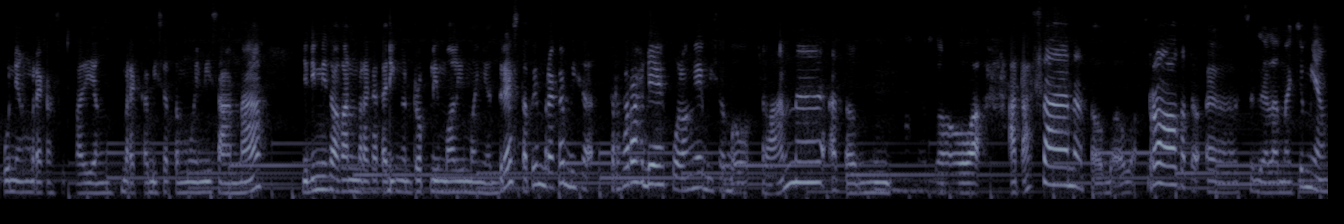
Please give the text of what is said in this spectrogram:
pun yang mereka suka yang mereka bisa temuin di sana. Jadi misalkan mereka tadi ngedrop lima limanya dress tapi mereka bisa terserah deh pulangnya bisa bawa celana atau bawa atasan atau bawa rok atau uh, segala macam yang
